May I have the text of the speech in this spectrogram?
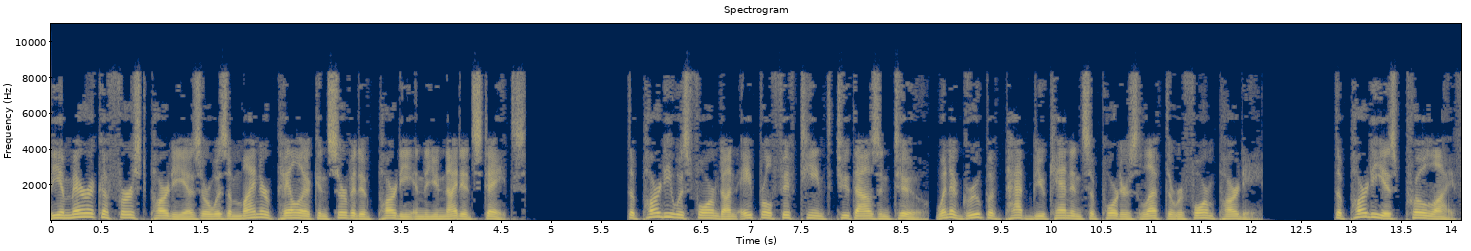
The America First Party is or was a minor paleoconservative party in the United States. The party was formed on April 15, 2002, when a group of Pat Buchanan supporters left the Reform Party. The party is pro-life,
